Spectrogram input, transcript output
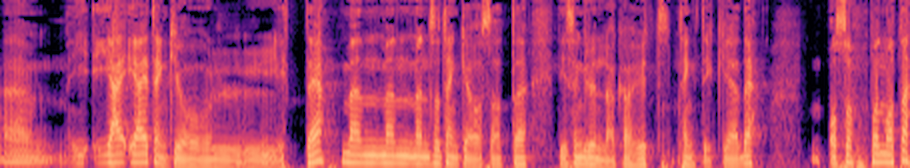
jeg, jeg tenker jo litt det, men, men, men så tenker jeg også at de som grunnla Kahoot, tenkte ikke det. Også, på en måte.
